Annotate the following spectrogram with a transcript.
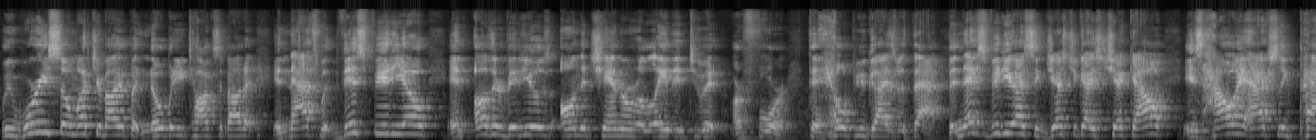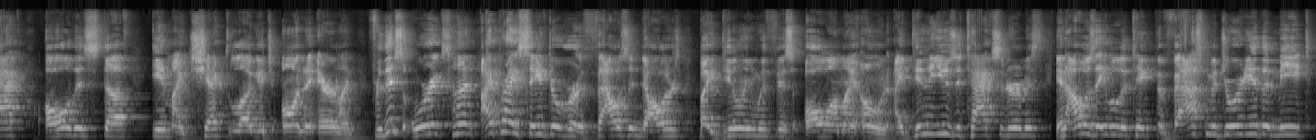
We worry so much about it, but nobody talks about it. And that's what this video and other videos on the channel related to it are for, to help you guys with that. The next video I suggest you guys check out is how I actually pack all this stuff in my checked luggage on an airline. For this Oryx hunt, I probably saved over a $1,000 by dealing with this all on my own. I didn't use a taxidermist and I was able to take the vast majority of the meat,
